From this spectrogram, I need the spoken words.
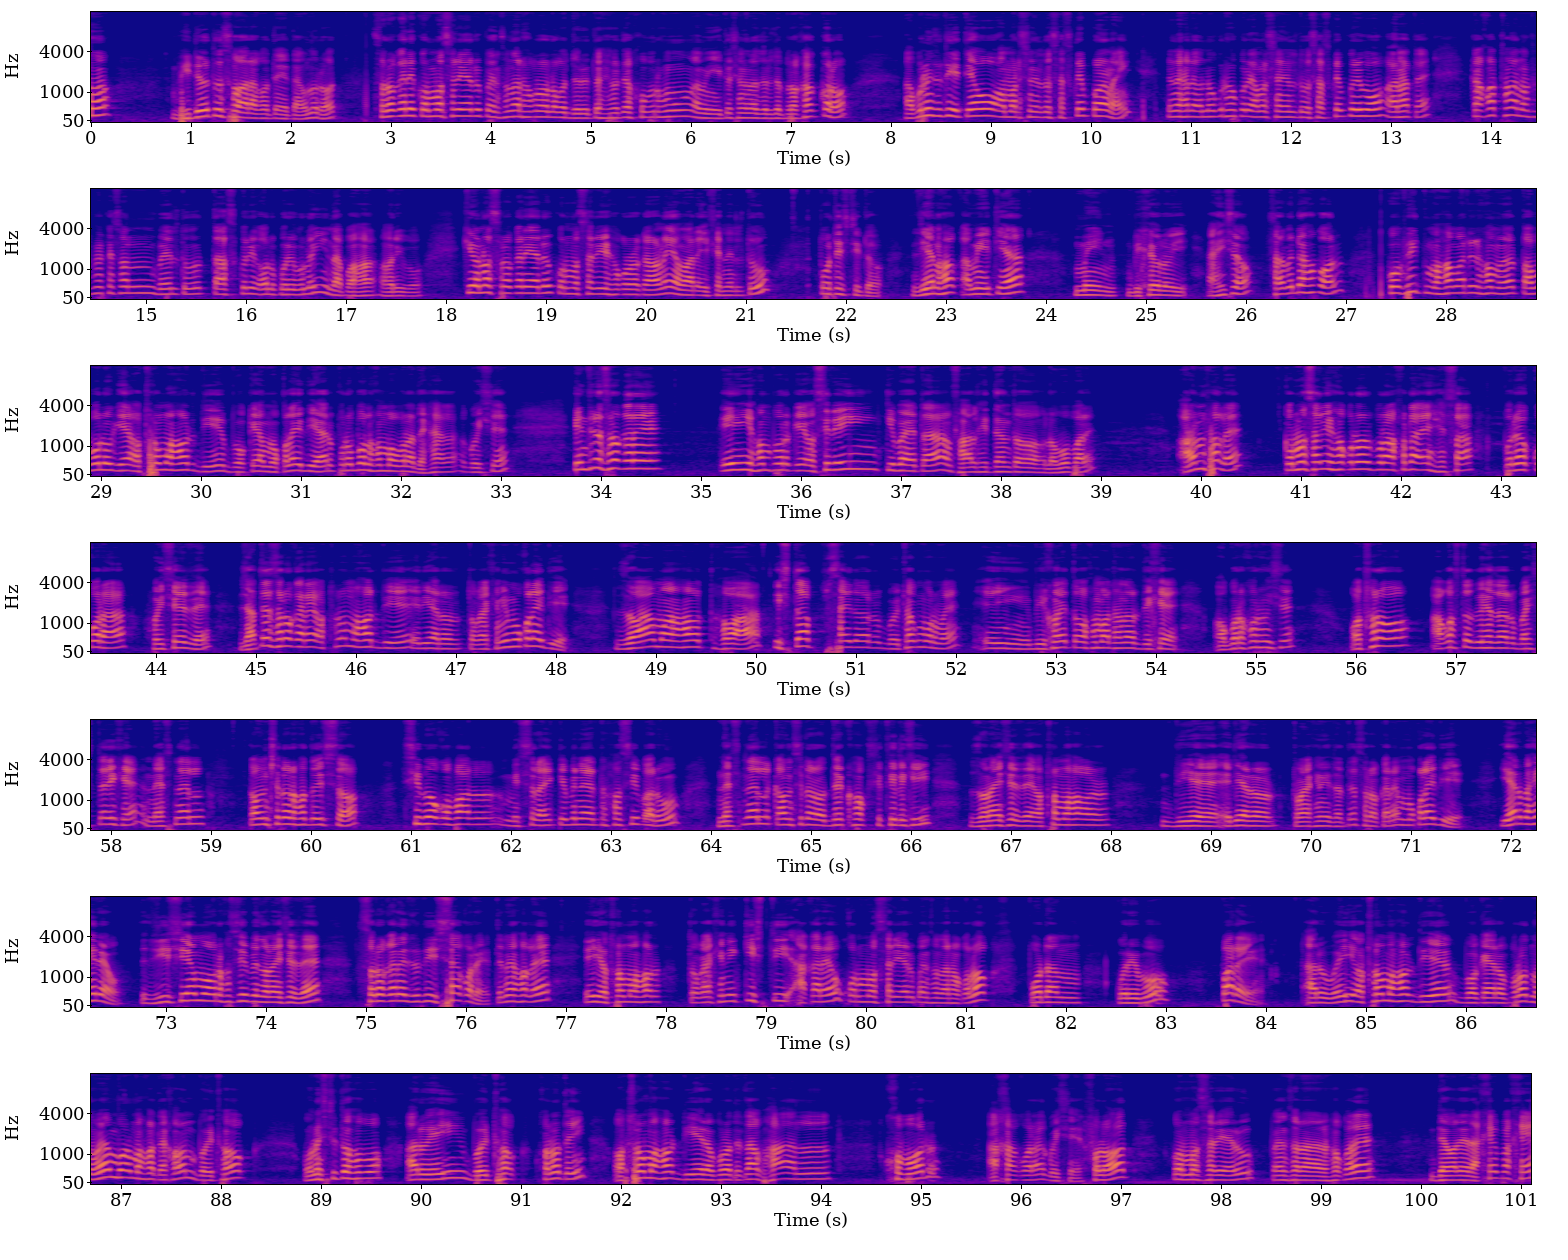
ভিডিঅ'টো চোৱাৰ আগতে এটা অনুৰোধ চৰকাৰী কৰ্মচাৰী আৰু পেঞ্চনাৰসকলৰ লগত জড়িত শেহতীয়া খবৰসমূহ আমি এইটো চেনেলৰ জৰিয়তে প্ৰকাশ কৰোঁ। আপুনি যদি এতিয়াও আমাৰ চেনেলটো ছাবস্ক্ৰাইব কৰা নাই তেনেহ'লে অনুগ্ৰহ কৰি আমাৰ চেনেলটো ছাবস্ক্ৰাইব কৰিব। আনহাতে কাষত থকা নটিফিকেশ্যন বেলটো টাচ কৰি অল কৰিবলৈ নাপাহৰিব কিয়নো চৰকাৰী আৰু কৰ্মচাৰীসকলৰ কাৰণেই আমাৰ এই চেনেলটো প্ৰতিষ্ঠিত। যিয়ে নহওক আমি এতিয়া মেইন বিষয়লৈ আহিছোঁ। ছাৰ বাইদেউসকল ক'ভিড মহামাৰীৰ সময়ত পাবলগীয়া ওঠৰ মাহৰ দিয়ে বকেয়া মোকলাই দিয়াৰ প্ৰবল সম্ভাৱনা দেখা গৈছে। কেন্দ্ৰীয় চৰকাৰে এই সম্পৰ্কে অচিৰেই কিবা এটা ভাল সিদ্ধান্ত ল'ব পাৰে। আনফালে কৰ্মচাৰীসকলৰ পৰা সদায় হেঁচা প্ৰয়োগ কৰা হৈছে যে যাতে চৰকাৰে ওঠৰ মাহৰ দিয়ে এৰিয়াৰৰ টকাখিনি মোকলাই দিয়ে। যোৱা মাহত হোৱা ষ্টাফ ছাইডৰ বৈঠক মৰ্মে এই বিষয়টো সমাধানৰ দিশে অগ্ৰসৰ হৈছে। ওঠৰ আগষ্ট দুহেজাৰ বাইছ তাৰিখে নেশ্যনেল কাউন্সিলৰ সদস্য শিৱ গোপাল মিশ্ৰাই কেবিনেট সচিব আৰু নেশ্যনেল কাউন্সিলৰ অধ্যক্ষক চিঠি লিখি জনাইছে যে ওঠৰ মাহৰ দিয়ে এৰিয়াৰৰ টকাখিনি যাতে চৰকাৰে মোকলাই দিয়ে। ইয়াৰ বাহিৰেও জি চি এমৰ সচিবে জনাইছে যে চৰকাৰে যদি ইচ্ছা কৰে তেনেহ'লে এই ওঠৰ মাহৰ টকাখিনি কিস্তি আকাৰেও কৰ্মচাৰী আৰু পেঞ্চনাৰসকলক প্ৰদান কৰিব পাৰে। আৰু এই ওঠৰ মাহৰ দিয়ে বকেয়াৰ ওপৰত নৱেম্বৰ মাহত এখন বৈঠক অনুষ্ঠিত হ'ব আৰু এই বৈঠকখনতেই ওঠৰ মাহৰ দিয়েৰ ওপৰত এটা ভাল খবৰ আশা কৰা গৈছে। ফলত কৰ্মচাৰী আৰু পেঞ্চনাৰসকলে দেৱালীৰ আশে পাশে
